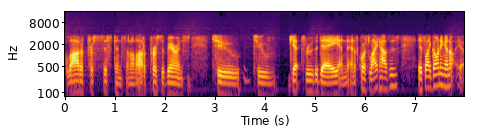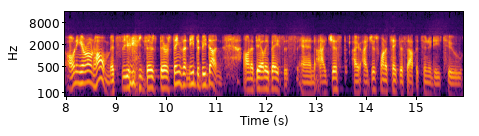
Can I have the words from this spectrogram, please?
a lot of persistence, and a lot of perseverance to to get through the day. And and of course, lighthouses. It's like owning an owning your own home. It's you, there's there's things that need to be done on a daily basis, and I just I, I just want to take this opportunity to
